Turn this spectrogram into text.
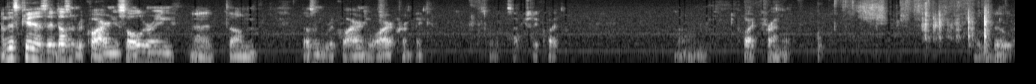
And this kit is it doesn't require any soldering and it um, doesn't require any wire crimping, so it's actually quite um, quite friendly for the builder.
